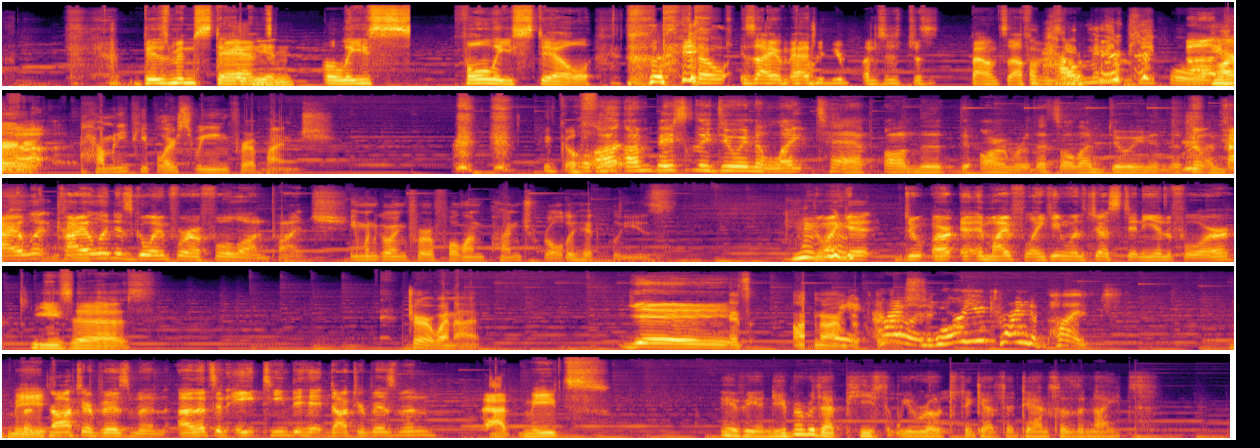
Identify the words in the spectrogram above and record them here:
Bisman stands Octavian, fully, s- fully still, So- as I imagine your punches just bounce off of his how arm. many people Uh, are? uh, How many people are swinging for a punch? Go Well, for I, it. I'm basically doing a light tap on the, the armor. That's all I'm doing. And then no, I'm Kylan, Kylan is going for a full-on punch. Anyone going for a full-on punch? Roll to hit, please. Do I get? Do are, am I flanking with Justinian four? Jesus. Sure, why not? Yay! It's unarmed, Wait, of. Kylan, who are you trying to punch? Me. Doctor Bisman. Uh, that's an 18 to hit, Doctor Bisman. That meets. Octavian, do you remember that piece that we wrote together, Dance of the Nights?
